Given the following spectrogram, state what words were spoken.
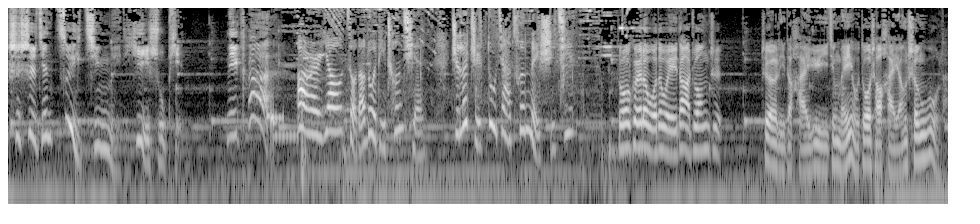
是世间最精美的艺术品。你看，二二幺走到落地窗前，指了指度假村美食街。多亏了我的伟大装置，这里的海域已经没有多少海洋生物了，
